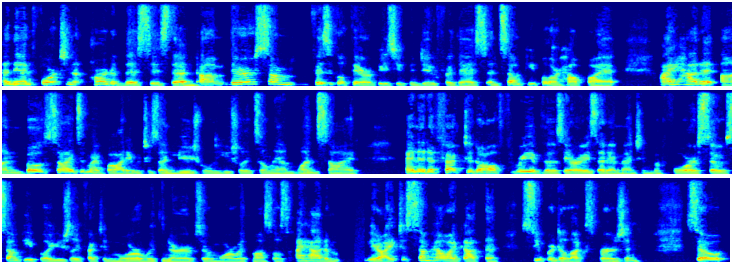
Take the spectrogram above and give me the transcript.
And the unfortunate part of this is that mm. um, there are some physical therapies you can do for this, and some people are helped by it. I had it on both sides of my body, which is unusual. Usually it's only on one side and it affected all three of those areas that I mentioned before. So some people are usually affected more with nerves or more with muscles. I had them, you know, I just somehow I got the super deluxe version. So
